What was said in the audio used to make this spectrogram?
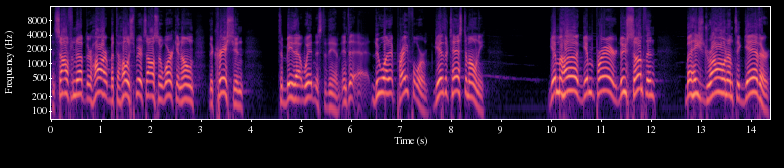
and softening up their heart, but the Holy Spirit's also working on the Christian to be that witness to them and to uh, do what it pray for them, give their testimony, give them a hug, give them a prayer, do something. But He's drawing them together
